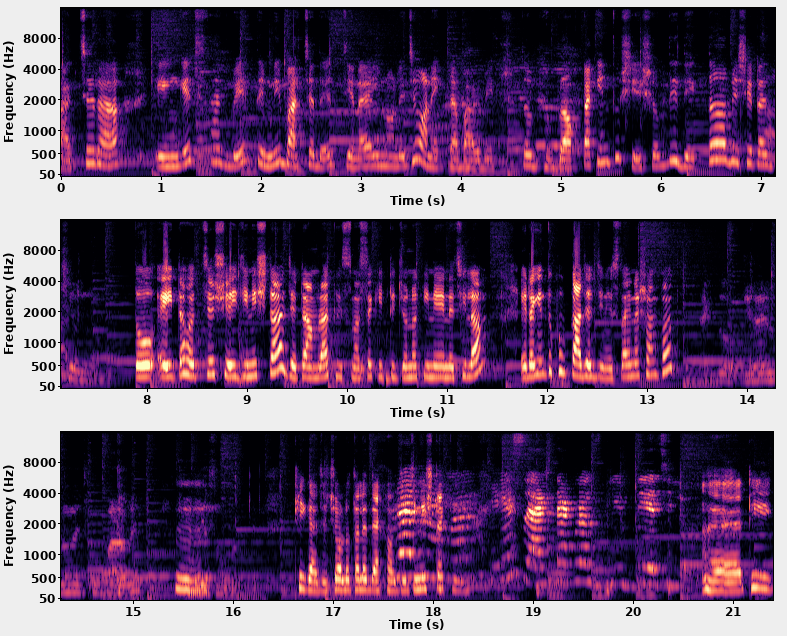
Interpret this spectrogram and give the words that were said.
বাচ্চারা এঙ্গেজ থাকবে তেমনি বাচ্চাদের জেনারেল নলেজে অনেকটা বাড়বে। তো ব্লগটা কিন্তু শেষ অবধি দেখতে হবে সেটার জন্য। তো এইটা হচ্ছে সেই জিনিসটা যেটা আমরা ক্রিসমাসে কিট্টির জন্য কিনে এনেছিলাম। এটা কিন্তু খুব কাজের জিনিস তাই না সম্পদ? জেনারেল নলেজ খুব বাড়াবে হুম। ইন্ডিয়া সম্পর্কে। ঠিক আছে চলো তাহলে দেখাও যে জিনিসটা কি। হ্যাঁ ঠিক।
